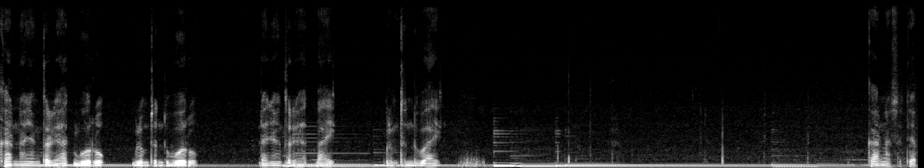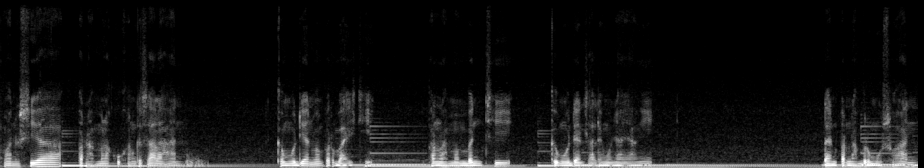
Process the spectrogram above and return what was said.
Karena yang terlihat buruk belum tentu buruk, dan yang terlihat baik belum tentu baik. Karena setiap manusia pernah melakukan kesalahan kemudian memperbaiki, pernah membenci, kemudian saling menyayangi, dan pernah bermusuhan,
